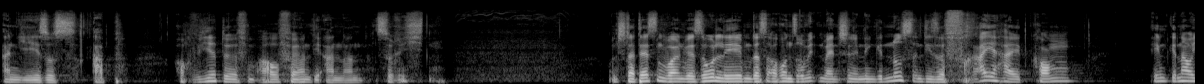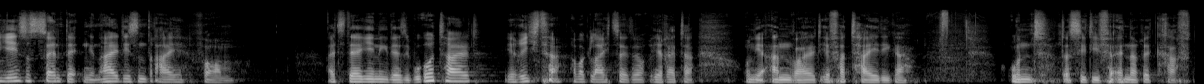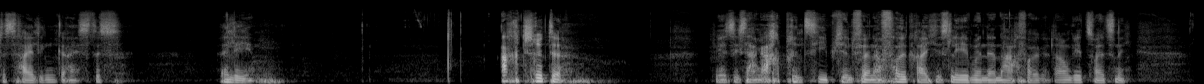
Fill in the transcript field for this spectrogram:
an Jesus ab. Auch wir dürfen aufhören, die anderen zu richten. Und stattdessen wollen wir so leben, dass auch unsere Mitmenschen in den Genuss, in diese Freiheit kommen, eben genau Jesus zu entdecken in all diesen drei Formen. Als derjenige, der sie beurteilt, ihr Richter, aber gleichzeitig auch ihr Retter und ihr Anwalt, ihr Verteidiger. Und dass sie die veränderte Kraft des Heiligen Geistes erleben. Acht Schritte. Ich will jetzt nicht sagen acht Prinzipien für ein erfolgreiches Leben in der Nachfolge. Darum geht es mir jetzt nicht.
